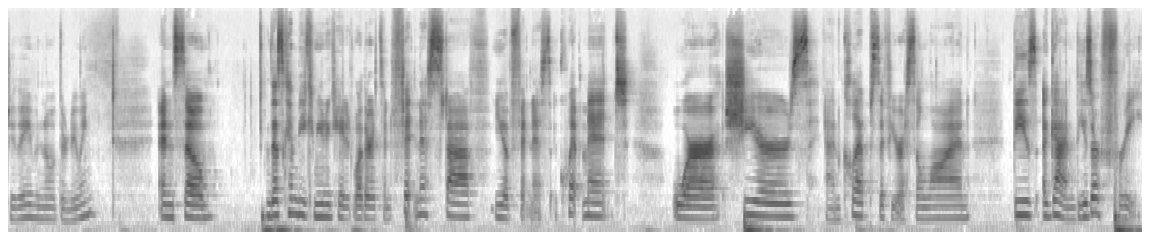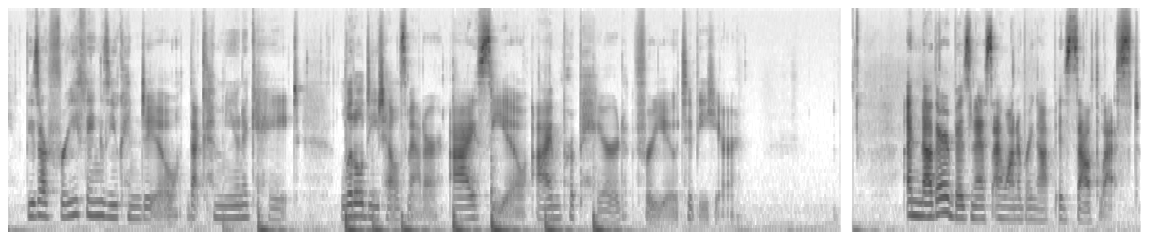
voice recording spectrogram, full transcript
Do they even know what they're doing? And so this can be communicated whether it's in fitness stuff, you have fitness equipment, or shears and clips if you're a salon. These, again, these are free. These are free things you can do that communicate little details matter. I see you. I'm prepared for you to be here. Another business I want to bring up is Southwest.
